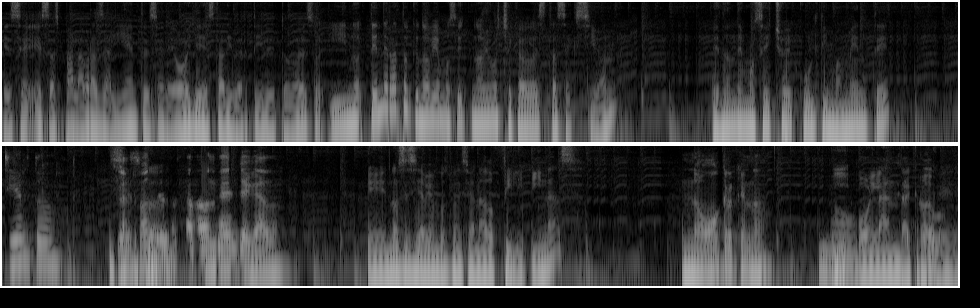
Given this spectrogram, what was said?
ese, esas palabras de aliento, ese de oye, está divertido y todo eso. Y no, tiene rato que no habíamos, hecho- no habíamos checado esta sección. ¿De dónde hemos hecho eco últimamente? Cierto. Las Cierto. ondas hasta dónde han llegado. Eh, no sé si habíamos mencionado Filipinas No, creo que no. Y. Holanda, creo que.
